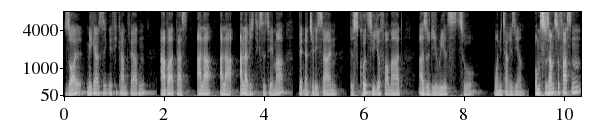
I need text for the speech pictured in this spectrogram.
Soll mega signifikant werden. Aber das aller, aller, aller wichtigste Thema wird natürlich sein, das Kurzvideoformat, also die Reels zu monetarisieren. Um es zusammenzufassen,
